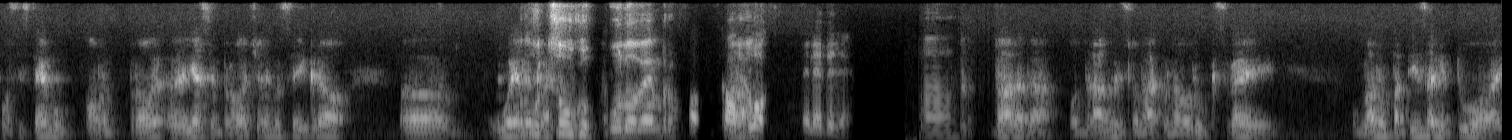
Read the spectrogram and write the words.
po sistemu onom pro, jesen proleće, nego se igrao uh, u jednom... U cugu, u novembru. Kao da. blok te nedelje. A. Da, da, da. Odradili su onako na ruk sve i uglavnom Partizan je tu ovaj,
